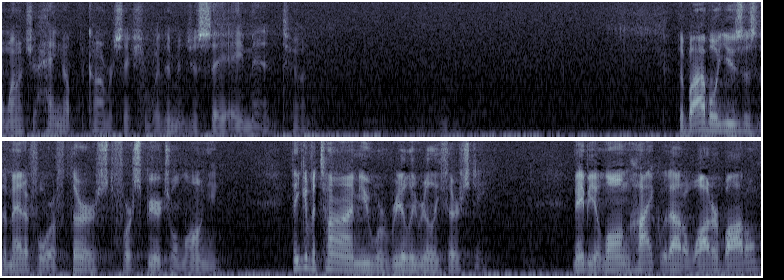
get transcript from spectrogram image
Now, why don't you hang up the conversation with him and just say amen to him? Mm-hmm. The Bible uses the metaphor of thirst for spiritual longing. Think of a time you were really, really thirsty. Maybe a long hike without a water bottle.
